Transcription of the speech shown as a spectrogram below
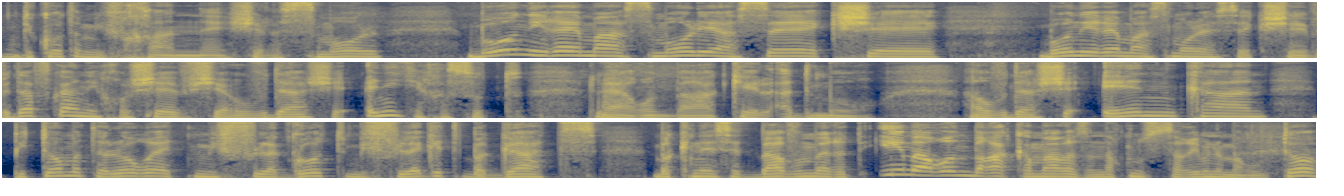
בדיקות המבחן אה, של השמאל. בואו נראה מה השמאל יעשה כש... בואו נראה מה השמאל יעשה כש... ודווקא אני חושב שהעובדה שאין התייחסות לאהרון ברק כאל אדמו"ר, העובדה שאין כאן, פתאום אתה לא רואה את מפלגות, מפלגת בג"ץ בכנסת באה ואומרת, אם אהרון ברק אמר אז אנחנו סרים למרותו,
